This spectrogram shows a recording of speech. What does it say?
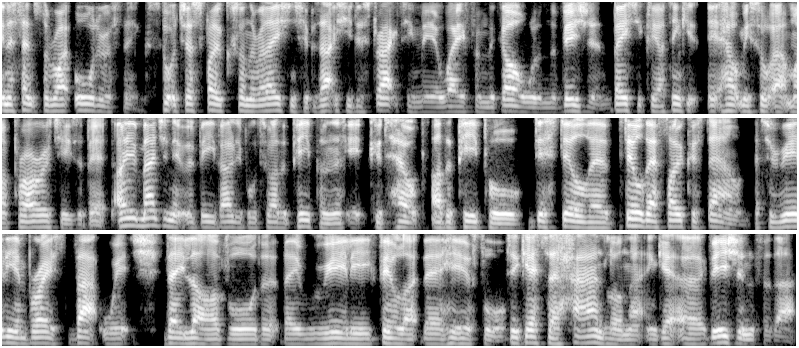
in a sense, the right order of things. Sort of just focus on the relationship is actually distracting me away from the goal and the vision. Basically, I think it, it helped me sort out my priorities a bit. I imagine it would be valuable to other people and it could help other people distill their still their focus down to really embrace that which they love or that they really feel like they're here for. To get a handle on that and get a vision for that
